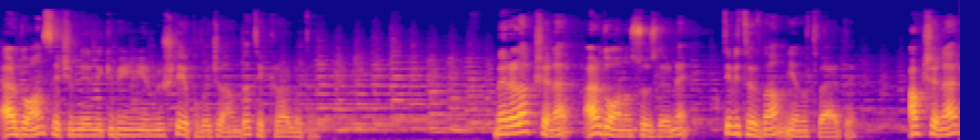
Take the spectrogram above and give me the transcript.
Erdoğan seçimlerin 2023'te yapılacağını da tekrarladı. Meral Akşener Erdoğan'ın sözlerine Twitter'dan yanıt verdi. Akşener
